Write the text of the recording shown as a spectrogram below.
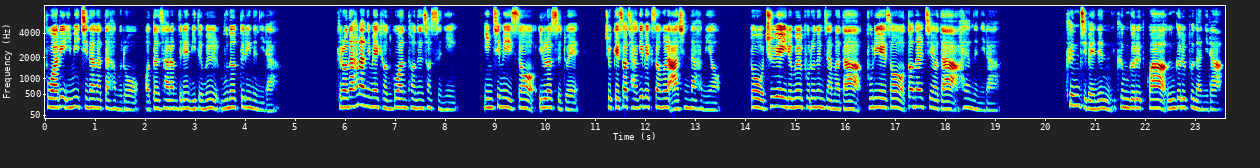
부활이 이미 지나갔다 하므로 어떤 사람들의 믿음을 무너뜨리느니라. 그러나 하나님의 견고한 터는 섰으니 인침이 있어 일러스되 주께서 자기 백성을 아신다 하며 또 주의 이름을 부르는 자마다 불의에서 떠날지어다 하였느니라. 큰 집에는 금그릇과 은그릇뿐 아니라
